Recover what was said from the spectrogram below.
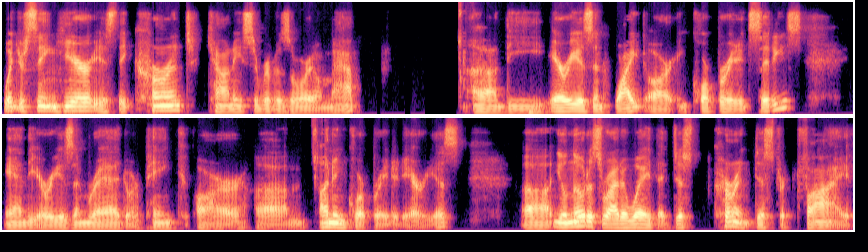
What you're seeing here is the current county supervisorial map. Uh, the areas in white are incorporated cities, and the areas in red or pink are um, unincorporated areas. Uh, you'll notice right away that just current District 5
